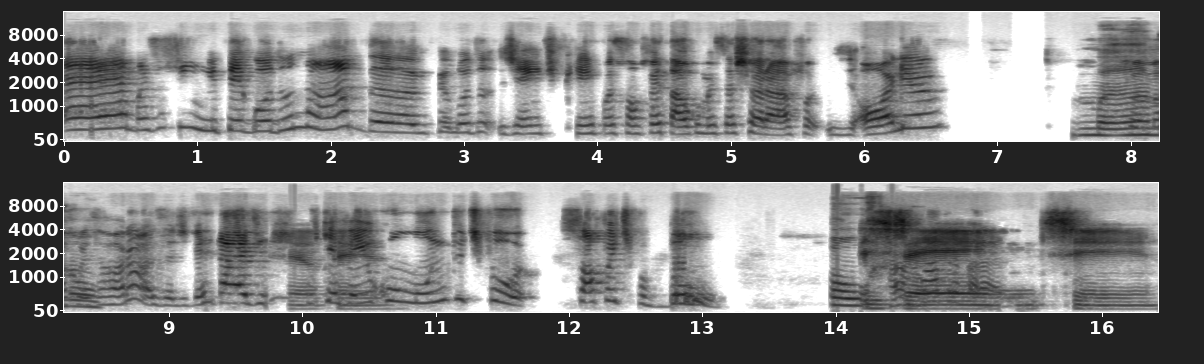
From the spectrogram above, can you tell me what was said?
É, mas assim, me pegou do nada. Me pegou do... Gente, fiquei em posição fetal, comecei a chorar. Foi... Olha. Mano. Foi uma coisa horrorosa, de verdade. Meu porque Deus. veio com muito, tipo, só foi tipo, bum! Porra. Gente.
